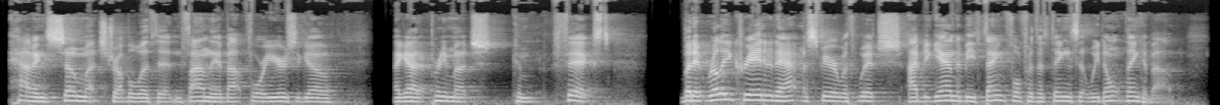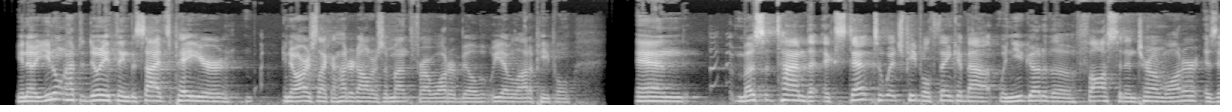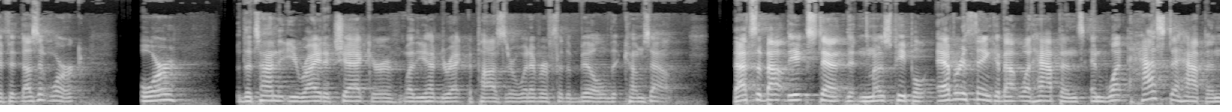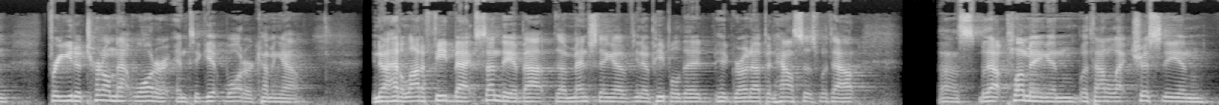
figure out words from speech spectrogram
having so much trouble with it. And finally, about four years ago, I got it pretty much com- fixed. But it really created an atmosphere with which I began to be thankful for the things that we don't think about. You know, you don't have to do anything besides pay your, you know, ours like $100 a month for our water bill, but we have a lot of people. And most of the time, the extent to which people think about when you go to the faucet and turn on water is if it doesn't work, or the time that you write a check or whether you have direct deposit or whatever for the bill that comes out. That's about the extent that most people ever think about what happens and what has to happen for you to turn on that water and to get water coming out. You know, I had a lot of feedback Sunday about the mentioning of, you know, people that had grown up in houses without, uh, without plumbing and without electricity and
